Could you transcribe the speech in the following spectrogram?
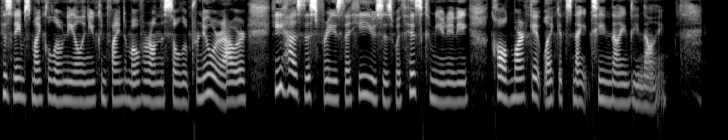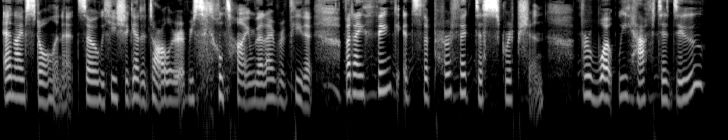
his name's Michael O'Neal, and you can find him over on the Solopreneur Hour. He has this phrase that he uses with his community called market like it's 1999. And I've stolen it. So he should get a dollar every single time that I repeat it. But I think it's the perfect description for what we have to do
